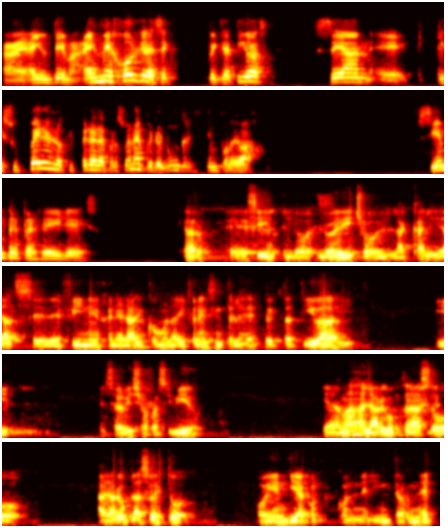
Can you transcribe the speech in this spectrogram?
hay, un tema. Es mejor que las expectativas sean, eh, que superen lo que espera la persona, pero nunca que estén por debajo. Siempre es preferible eso. Claro, eh, sí, lo, he dicho, la calidad se define en general como la diferencia entre las expectativas y, el, servicio recibido. Y además a largo plazo, a largo plazo esto hoy en día con, con, el internet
